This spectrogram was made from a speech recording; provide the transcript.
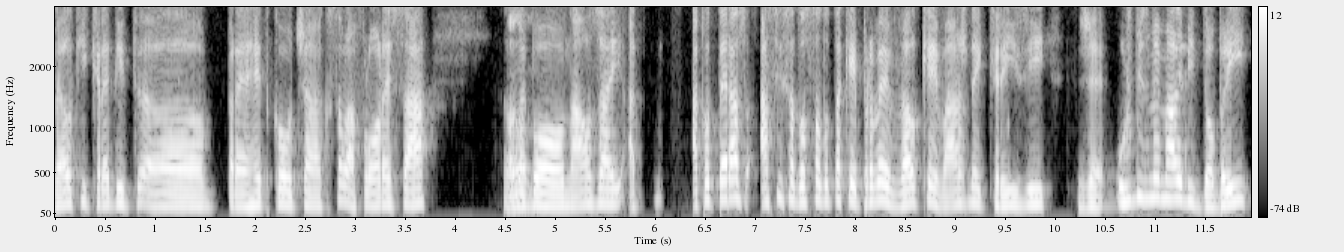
veľký kredit uh, pre head coacha, ako sa volá, Floresa, Áno. lebo naozaj, a ako teraz asi sa dostal do takej prvej veľkej vážnej krízy, že už by sme mali byť dobrí,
